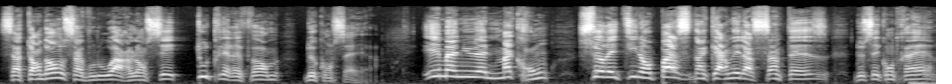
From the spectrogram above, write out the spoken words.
sa tendance à vouloir lancer toutes les réformes de concert. Emmanuel Macron serait-il en passe d'incarner la synthèse de ses contraires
